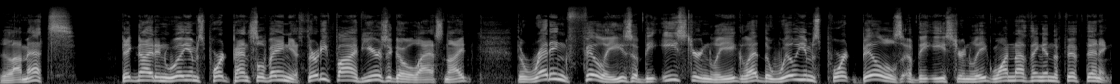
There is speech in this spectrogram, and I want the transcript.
La Mets. Big night in Williamsport, Pennsylvania. 35 years ago last night, the Reading Phillies of the Eastern League led the Williamsport Bills of the Eastern League 1 0 in the fifth inning.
